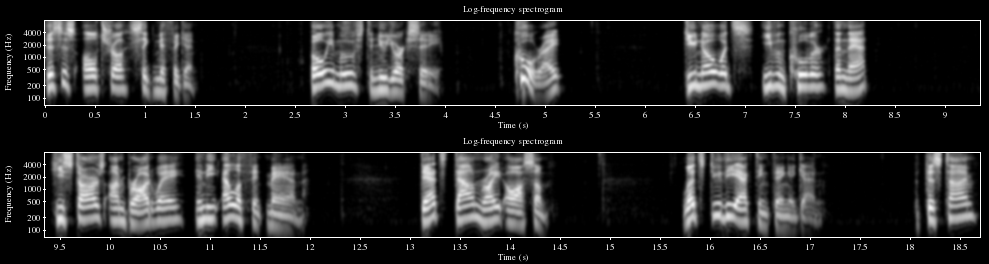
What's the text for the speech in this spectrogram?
This is ultra significant. Bowie moves to New York City. Cool, right? Do you know what's even cooler than that? He stars on Broadway in The Elephant Man. That's downright awesome. Let's do the acting thing again. But this time,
